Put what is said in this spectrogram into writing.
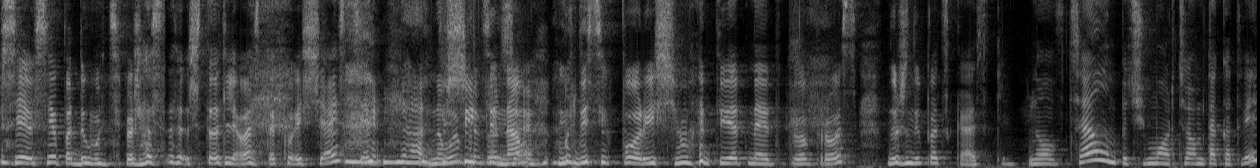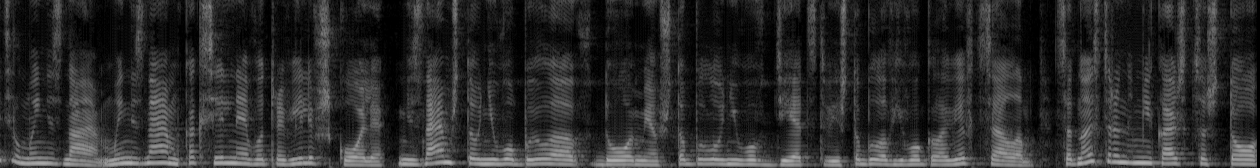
Все, все подумайте, пожалуйста, что для вас такое счастье. Да, но Пишите нам, мы до сих пор ищем ответ на этот вопрос. Нужны подсказки. Но в целом, почему Артем так ответил, мы не знаем. Мы не знаем, как сильно его травили в школе. Не знаем, что у него было в доме, что было у него в детстве, что было в его голове в целом. С одной стороны, мне кажется, что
